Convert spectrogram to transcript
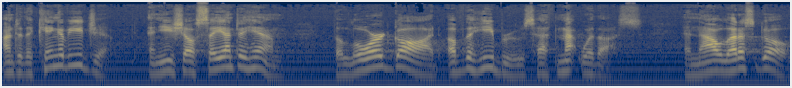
unto the king of Egypt, and ye shall say unto him, The Lord God of the Hebrews hath met with us. And now let us go.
